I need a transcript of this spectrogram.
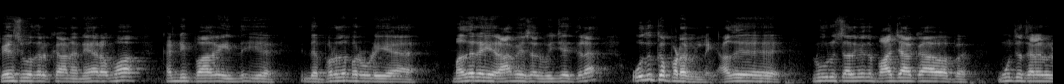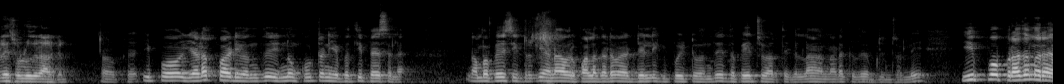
பேசுவதற்கான நேரமோ கண்டிப்பாக இந்த இந்த பிரதமருடைய மதுரை ராமேஸ்வரம் விஜயத்தில் ஒதுக்கப்படவில்லை. அது நூறு சதவீதம் பாஜக மூத்த தலைவர்களே சொல்லுகிறார்கள். ஓகே. இப்போது எடப்பாடி வந்து இன்னும் கூட்டணியை பற்றி பேசலை. நம்ம பேசிகிட்டு இருக்கோம். ஏன்னா அவர் பல தடவை டெல்லிக்கு போயிட்டு வந்து இந்த பேச்சுவார்த்தைகள்லாம் நடக்குது அப்படின்னு சொல்லி. இப்போது பிரதமரை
